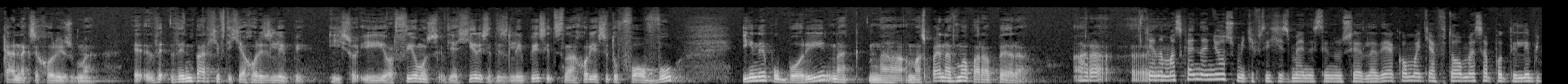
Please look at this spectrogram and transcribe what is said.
κάνει να ξεχωρίζουμε. δεν υπάρχει ευτυχία χωρίς λύπη. Η, η ορθή όμως διαχείριση της λύπης ή της στεναχώριαση του φόβου είναι που μπορεί να, να μας πάει ένα βήμα παραπέρα. Άρα, ε, και να μας κάνει να νιώσουμε και ευτυχισμένοι στην ουσία. Δηλαδή ακόμα και αυτό μέσα από τη λύπη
